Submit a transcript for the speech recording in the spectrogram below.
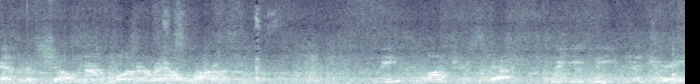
and the Shona monorail line. Please watch your step when you leave the train.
